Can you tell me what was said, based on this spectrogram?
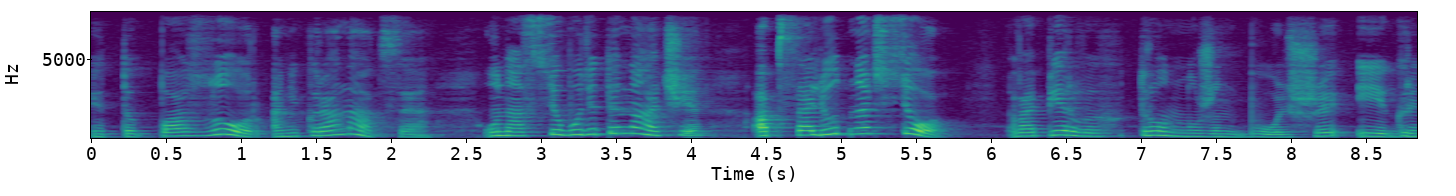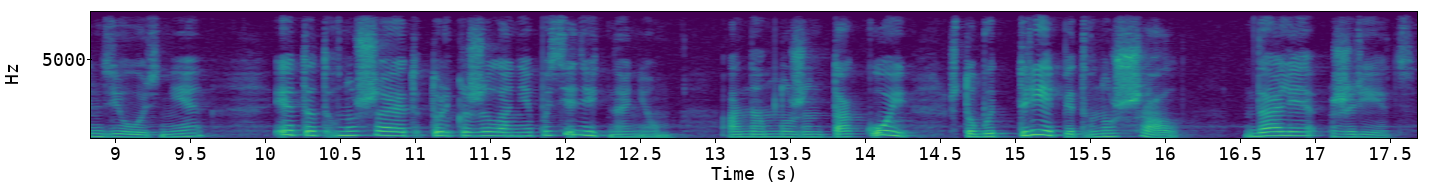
Это позор, а не коронация. У нас все будет иначе. Абсолютно все. Во-первых, трон нужен больше и грандиознее. Этот внушает только желание посидеть на нем – а нам нужен такой, чтобы трепет внушал. Далее жрец.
